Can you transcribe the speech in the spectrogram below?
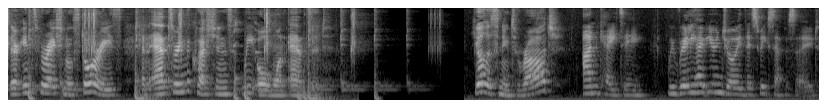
their inspirational stories, and answering the questions we all want answered. You're listening to Raj. And Katie, we really hope you enjoyed this week's episode.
